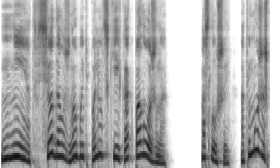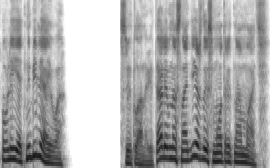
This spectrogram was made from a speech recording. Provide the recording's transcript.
Нет, все должно быть по-людски, как положено. Послушай, а ты можешь повлиять на Беляева?» Светлана Витальевна с надеждой смотрит на мать.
